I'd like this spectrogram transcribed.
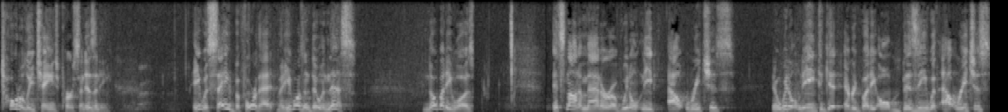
totally changed person, isn't he? He was saved before that, but he wasn't doing this. Nobody was. It's not a matter of we don't need outreaches. You know, we don't need to get everybody all busy with outreaches.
